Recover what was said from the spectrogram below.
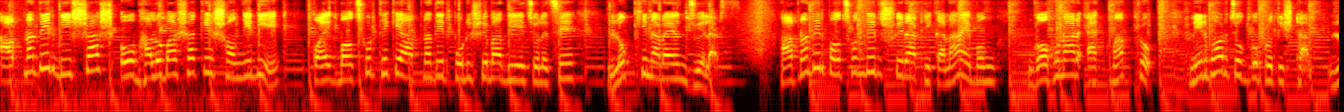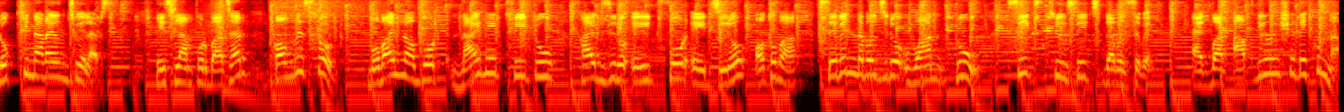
আপনাদের বিশ্বাস ও ভালোবাসাকে সঙ্গে নিয়ে কয়েক বছর থেকে আপনাদের পরিষেবা দিয়ে চলেছে লক্ষ্মীনারায়ণ জুয়েলার্স। আপনাদের পছন্দের সেরা ঠিকানা এবং গহনার একমাত্র নির্ভরযোগ্য প্রতিষ্ঠান Lakshminarayan jewellers. Islampur Bazar, Congress road, mobile number nine eight three two five zero eight four eight zero অথবা seven double zero one two six three six double seven. একবার আপনিও এসে দেখুন না।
